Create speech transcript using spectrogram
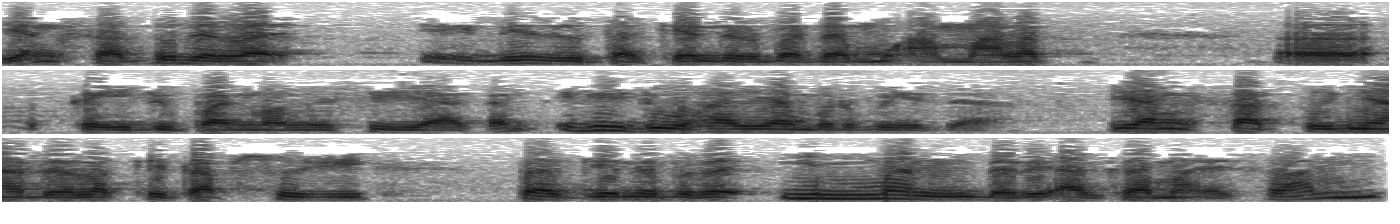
yang satu adalah ini adalah bagian daripada muamalat uh, kehidupan manusia kan. Ini dua hal yang berbeda. Yang satunya adalah kitab suci, bagian daripada iman dari agama Islam.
